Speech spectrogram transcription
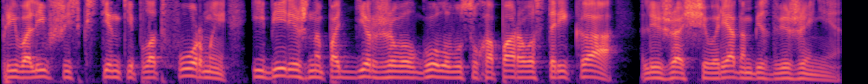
привалившись к стенке платформы и бережно поддерживал голову сухопарого старика, лежащего рядом без движения.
